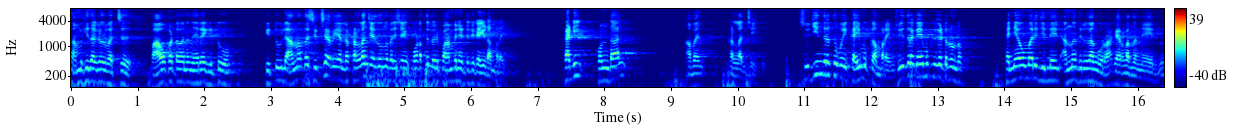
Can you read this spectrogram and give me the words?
സംഹിതകൾ വച്ച് പാവപ്പെട്ടവന് നേരെ കിട്ടുമോ കിട്ടൂല. അന്നത്തെ ശിക്ഷ അറിയാലോ. കള്ളം ചെയ്തെന്ന് പരിശോധിക്കും കുടത്തിൽ ഒരു പാമ്പിനെ ഇട്ടിട്ട് കൈയിടാൻ പറയും. കടി കൊണ്ടാൽ അവൻ കള്ളം ചെയ്തു. ശുചീന്ദ്രത്ത് പോയി കൈമുക്കാൻ പറയും. ശുചീന്ദ്ര കൈമുക്ക് കേട്ടിട്ടുണ്ടോ? കന്യാകുമാരി ജില്ലയിൽ അന്ന് തിരുവിതാംകൂറ കേരളം തന്നെയായിരുന്നു.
